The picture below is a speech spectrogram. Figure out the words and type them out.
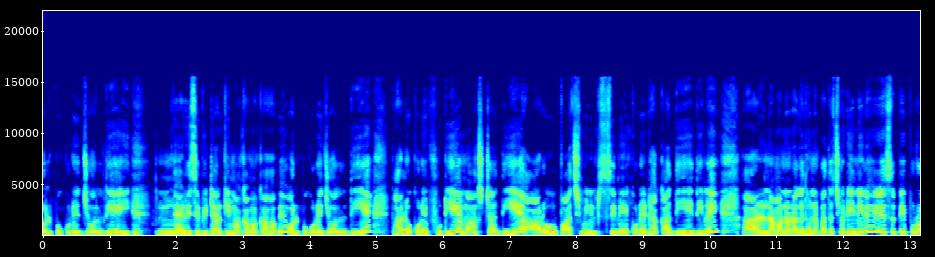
অল্প করে জল দিয়ে এই রেসিপিটা আর কি মাখা মাখা হবে। অল্প করে জল দিয়ে ভালো করে ফুটিয়ে মাছটা দিয়ে আরও পাঁচ মিনিট সিমে করে ঢাকা দিয়ে দিলেই আর নামানোর আগে ধনেপাতা ছড়িয়ে নিলেই রেসিপি পুরো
